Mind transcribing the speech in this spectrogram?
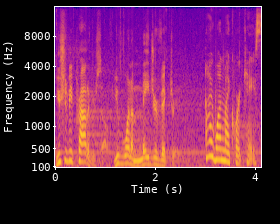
You should be proud of yourself. You've won a major victory. I won my court case.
